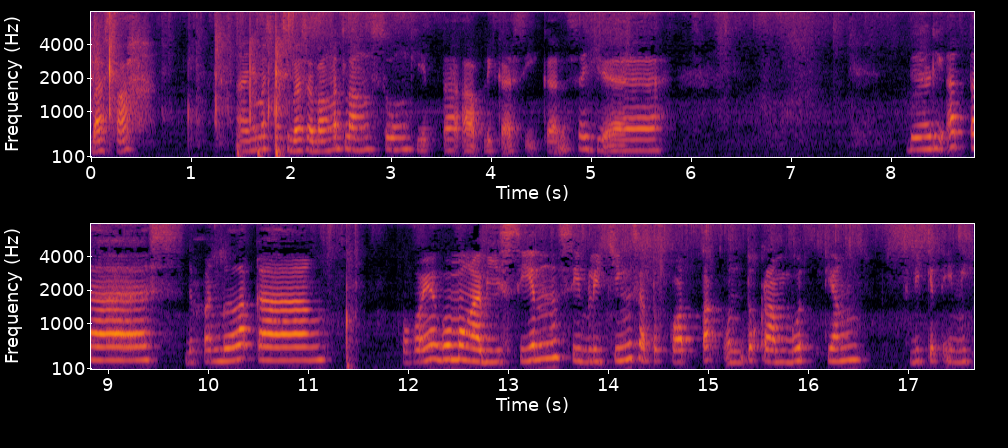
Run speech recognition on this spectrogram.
basah. Nah ini masih masih basah banget langsung kita aplikasikan saja dari atas depan belakang. Pokoknya gue mau ngabisin si bleaching satu kotak untuk rambut yang sedikit ini.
